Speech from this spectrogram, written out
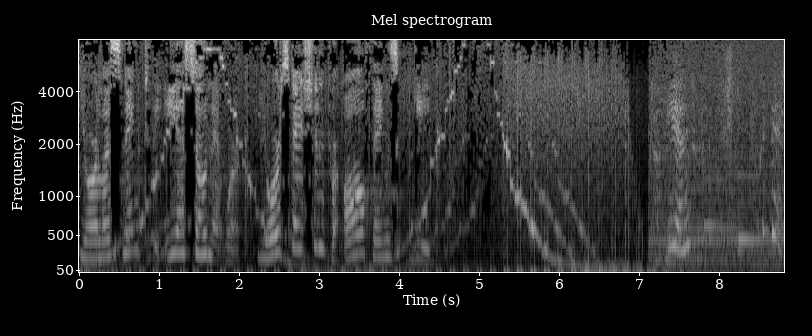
You're listening to the ESO Network, your station for all things geek. Ian, look at this.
